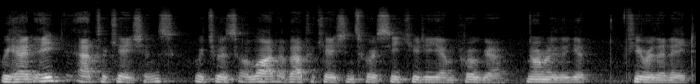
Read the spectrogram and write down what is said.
We had eight applications, which was a lot of applications for a CQDM program. Normally they get fewer than eight.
